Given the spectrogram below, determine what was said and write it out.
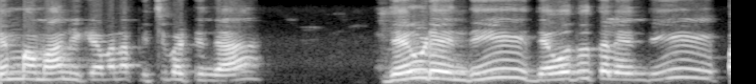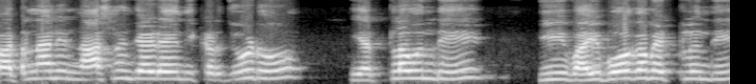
ఏం నీకేమన్నా పిచ్చి పట్టిందా? దేవుడేంది? దేవదూతలేంది? పట్టణాన్ని నాశనం చేయడేంది? ఇక్కడ చూడు ఎట్లా ఉంది? ఈ వైభోగం ఎట్లుంది?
